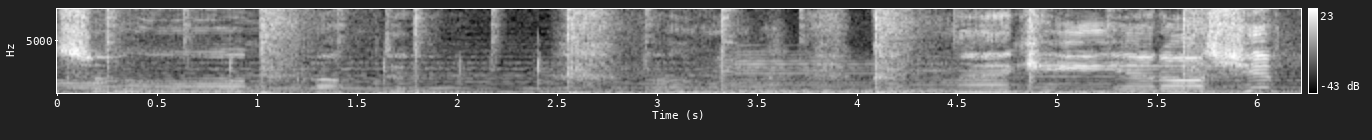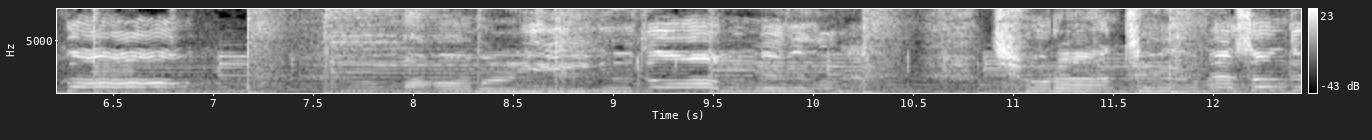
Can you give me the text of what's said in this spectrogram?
순간들. 음, 끝내기엔 아쉽고 머물 이유도 없는 초라한 틈에선 두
